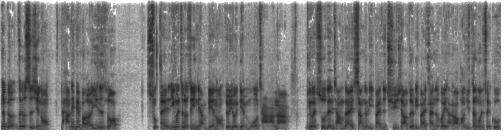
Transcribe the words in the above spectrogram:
那个这个事情哦，他那篇报道意思是说。苏诶，因为这个事情两边哦就有一点摩擦。那因为苏贞昌在上个礼拜是取消这个礼拜三的会谈，然后跑去曾文水库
